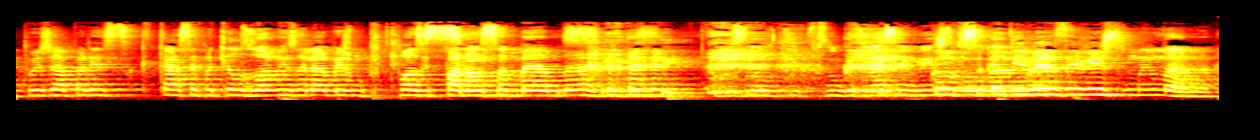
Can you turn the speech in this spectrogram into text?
Depois já parece que há sempre aqueles homens a olhar mesmo por propósito para a nossa mama. Sim, sim. Como se, não, tipo, se nunca tivessem visto. Como se nunca tivessem visto uma mama.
